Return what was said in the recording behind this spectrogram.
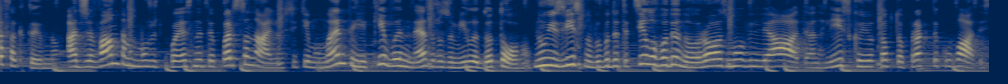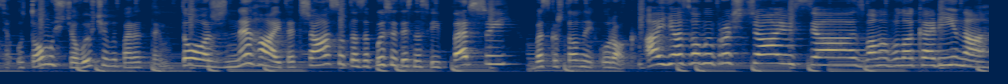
ефективно, адже вам там зможуть пояснити персонально всі ті моменти, які ви не зрозуміли до того. Ну і звісно, ви будете цілу годину розмовляти англійською, тобто практикуватися у тому, що вивчили перед тим. Тож не гайте часу та записуйтесь на свій перший безкоштовний урок. А я з вами прощаюся. З вами була Каріна.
